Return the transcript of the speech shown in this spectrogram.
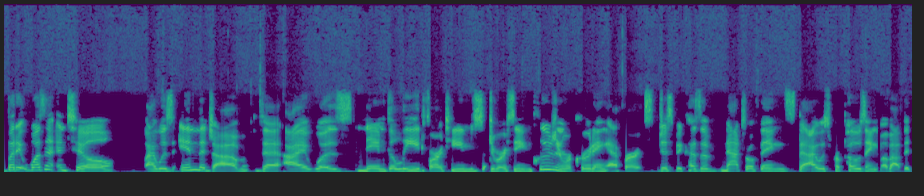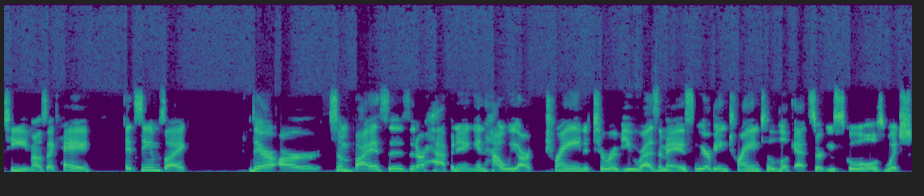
But it wasn't until I was in the job that I was named the lead for our team's diversity inclusion recruiting efforts just because of natural things that I was proposing about the team. I was like, hey, it seems like there are some biases that are happening in how we are trained to review resumes. We are being trained to look at certain schools, which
